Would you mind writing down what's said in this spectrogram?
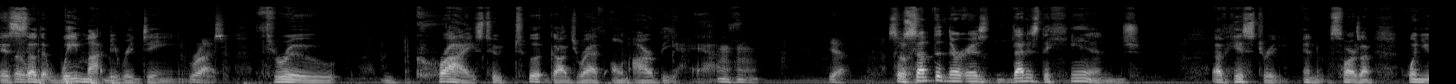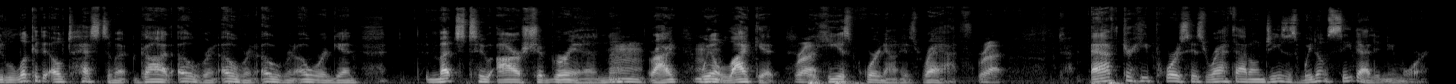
Is so, that we might be redeemed. Right. through Christ who took God's wrath on our behalf. Mm-hmm. Yeah. So something there is that is the hinge of history. And as far as I'm when you look at the Old Testament, God over and over and over and over again, much to our chagrin, right? We don't like it, but Mm-hmm. Right. he is pouring out his wrath. Right. After he pours his wrath out on Jesus, we don't see that anymore.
